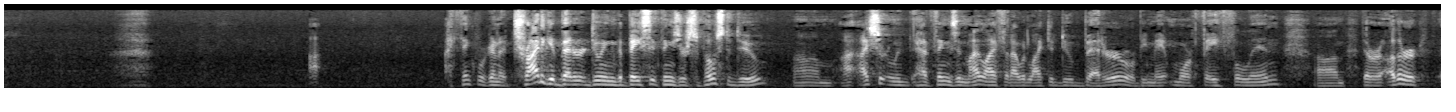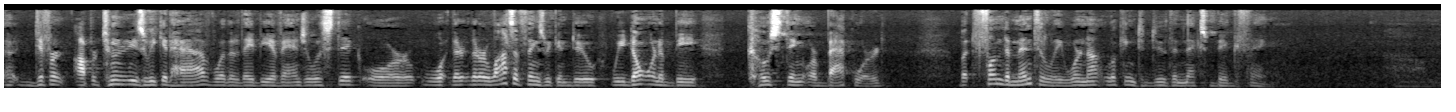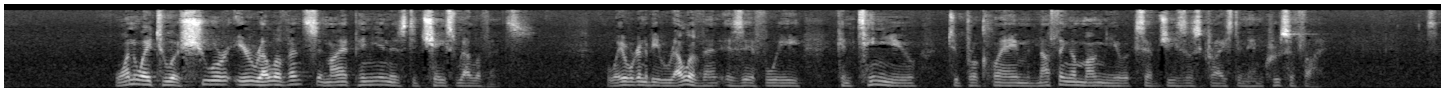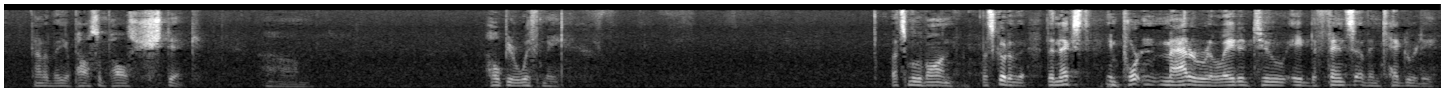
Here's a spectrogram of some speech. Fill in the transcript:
think we're going to try to get better at doing the basic things you're supposed to do. Um, I, I, certainly have things in my life that I would like to do better or be more faithful in. Um, there are other uh, different opportunities we could have, whether they be evangelistic or what, there, there are lots of things we can do. We don't want to be coasting or backward, but fundamentally, we're not looking to do the next big thing. Um, one way to assure irrelevance, in my opinion, is to chase relevance. The way we're going to be relevant is if we continue to proclaim nothing among you except Jesus Christ and Him crucified. It's kind of the Apostle Paul's shtick. Um, hope you're with me. Let's move on. Let's go to the, the next important matter related to a defense of integrity,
